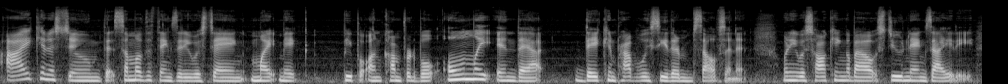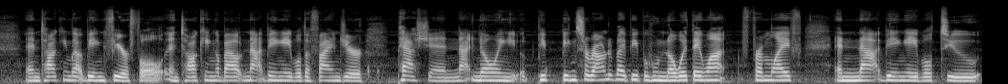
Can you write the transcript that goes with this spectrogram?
I can assume that some of the things that he was saying might make people uncomfortable only in that they can probably see themselves in it. When he was talking about student anxiety and talking about being fearful and talking about not being able to find your passion, not knowing, pe- being surrounded by people who know what they want from life and not being able to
